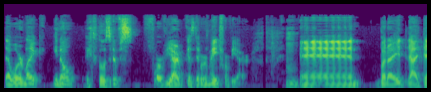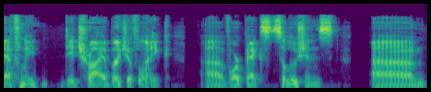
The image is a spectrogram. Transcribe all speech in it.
that were like you know exclusives for VR because they were made for VR. Mm. And but I I definitely did try a bunch of like uh VorpX solutions Um,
